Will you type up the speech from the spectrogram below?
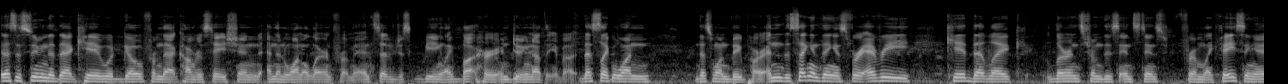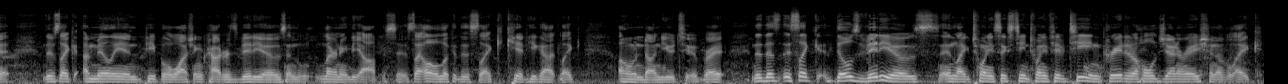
that's assuming that that kid would go from that conversation and then want to learn from it instead of just being like butthurt and doing nothing about it. That's like one that's one big part. And the second thing is for every kid that like learns from this instance from like facing it there's like a million people watching crowder's videos and learning the opposite. It's like oh look at this like kid he got like owned on youtube right? It's like those videos in like 2016 2015 created a whole generation of like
